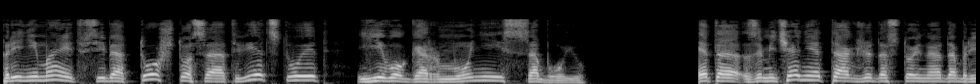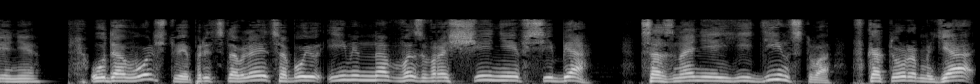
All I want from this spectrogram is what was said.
принимает в себя то, что соответствует его гармонии с собою. Это замечание также достойно одобрения. Удовольствие представляет собою именно возвращение в себя – сознание единства, в котором я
